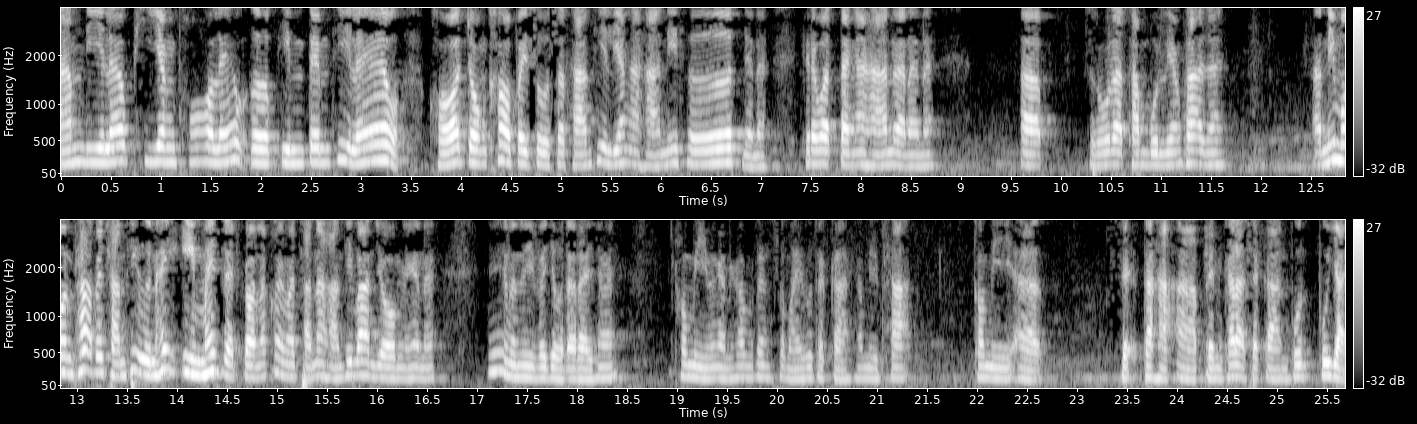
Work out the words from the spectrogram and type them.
น้ำดีแล้วเพียงพอแล้วเอิบอิ่มเต็มที่แล้ว ขอจงเข้าไปสู่สถานที่เลี้ยงอาหารนี้เถิดเนี่ยนะเรียกว่าแต่งอาหารแบบนั้นนะอ่า สมมติว่าทำบุญเลี้ยงพระใช่อันนี้มนพระไปฉันที่อื่นให้อิ่มให้เสร็จก่อนแล้วค่อยมาฉันอาหารที่บ้านโยมอย่างเงี้ยนะนี่มันมีประโยชน์อะไรใช่ไหมเขามีเหมือนกันครับเรื่องสมัยพุทธกาลเขามีพระก็มีอ่าเสตหาเป็นข้าราชการผู้ผู้ใหญ่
